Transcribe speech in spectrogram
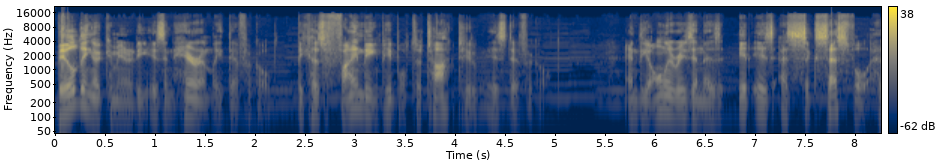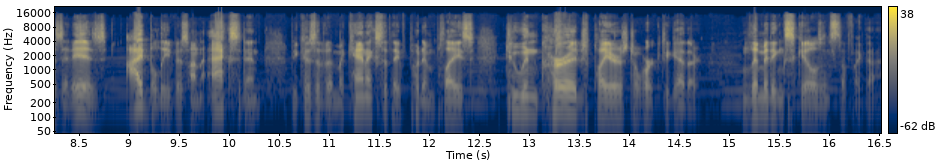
Building a community is inherently difficult because finding people to talk to is difficult. And the only reason is it is as successful as it is, I believe, is on accident because of the mechanics that they've put in place to encourage players to work together, limiting skills and stuff like that.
